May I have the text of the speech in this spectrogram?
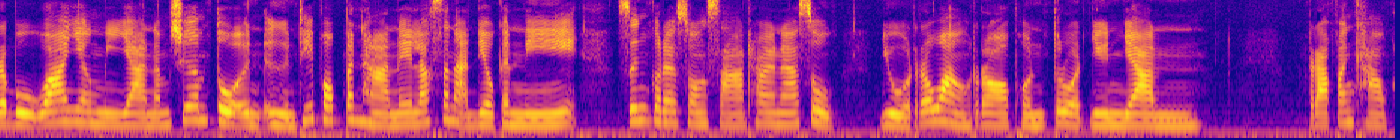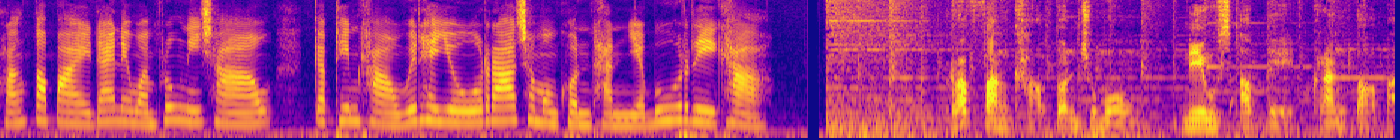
ระบุว่ายังมียาน้ำเชื่อมตัวอื่น ๆ ที่พบปัญหาในลักษณะเดียวกันนี้ ซึ่งกระทรวงสาธารณาสุข อยู่ระหว่างรอผลตรวจยืนยัน รับฟังข่าวครั้งต่อไปได้ในวันพรุ่งนี้เช้า กับทีมข่าววิทยุราชมงคลธัญบุรีค่ะ รับฟังข่าวต้นชั่วโมง News อัปเดตครั้งต่อไป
